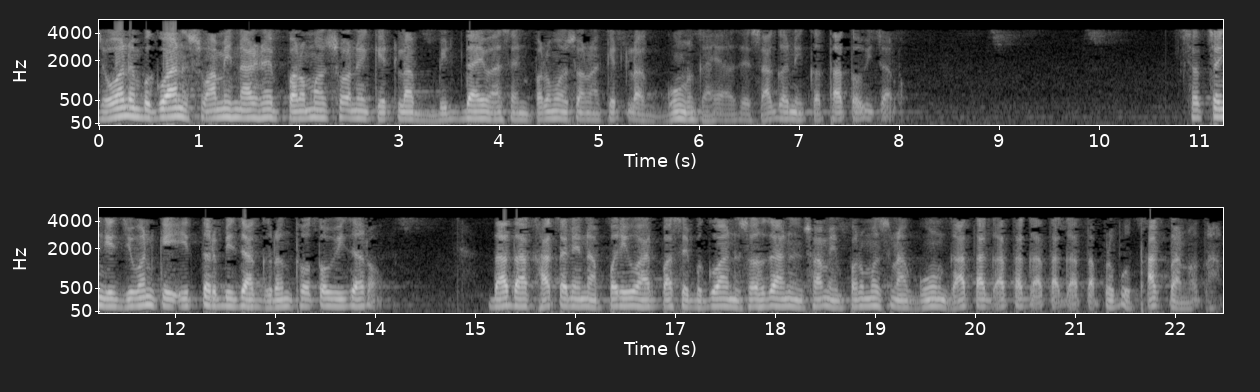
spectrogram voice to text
જોવાને ભગવાન સ્વામિનારાયણે પરમહંસોને કેટલા બિરદાવ્યા છે અને પરમહંસોના કેટલા ગુણ ગાયા છે. સાગરની કથા તો વિચારો. સત્સંગી જીવન કે ઇતર બીજા ગ્રંથો તો વિચારો. દાદા ખાચરીના પરિવાર પાસે ભગવાન સહજાનંદ સ્વામી પરમહંસના ગુણ ગાતા ગાતા ગાતા ગાતા પ્રભુ થાકતા નહોતા.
